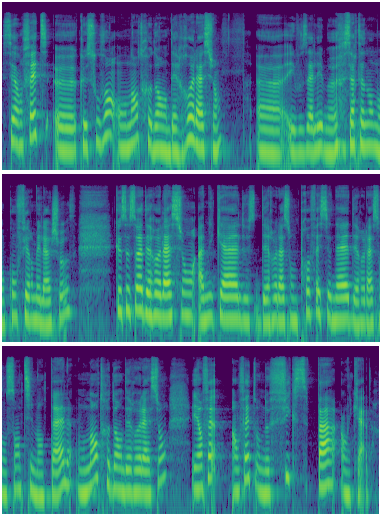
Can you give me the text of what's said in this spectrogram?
c'est en fait euh, que souvent on entre dans des relations, euh, et vous allez me, certainement me confirmer la chose, que ce soit des relations amicales, des relations professionnelles, des relations sentimentales, on entre dans des relations et en fait, on ne fixe pas un cadre.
